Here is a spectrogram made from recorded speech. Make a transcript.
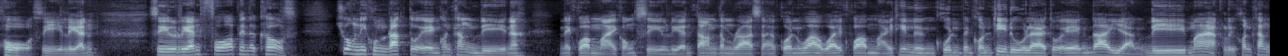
โหสี่เหรียญสี่เหรียญ four pentacles ช่วงนี้คุณรักตัวเองค่อนข้างดีนะ ในความหมายของสี่เหรียญตามตำราสากลว่าไว้ความหมายที่หนึ่งคุณเป็นคนที่ดูแลตัวเองได้อย่างดีมาก หรือค่อนข้าง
